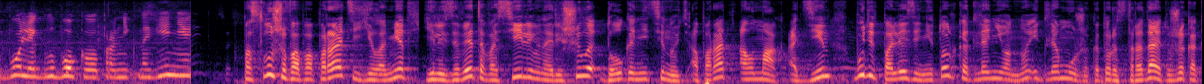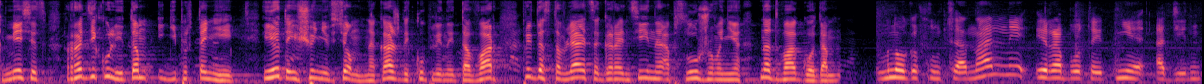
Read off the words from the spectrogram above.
более глубокого проникновения. Послушав об аппарате Еламед, Елизавета Васильевна решила долго не тянуть. Аппарат Алмак-1 будет полезен не только для нее, но и для мужа, который страдает уже как месяц радикулитом и гипертонией. И это еще не все. На каждый купленный товар предоставляется гарантийное обслуживание на два года. Многофункциональный и работает не один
